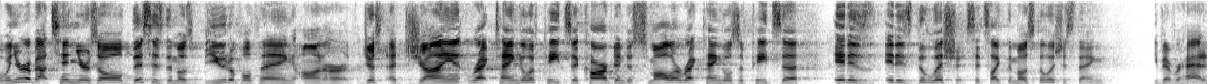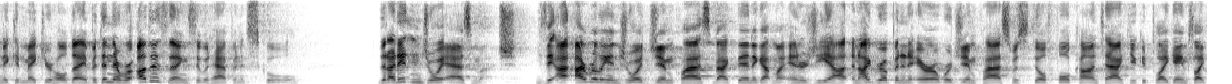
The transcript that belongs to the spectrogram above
But when you're about 10 years old, this is the most beautiful thing on earth. Just a giant rectangle of pizza carved into smaller rectangles of pizza. It is, it is delicious. It's like the most delicious thing you've ever had, and it can make your whole day. But then there were other things that would happen at school that I didn't enjoy as much. You see, I, I, really enjoyed gym class back then. It got my energy out. And I grew up in an era where gym class was still full contact. You could play games like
